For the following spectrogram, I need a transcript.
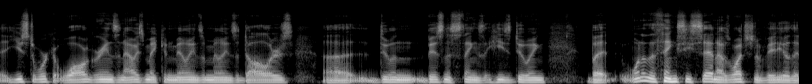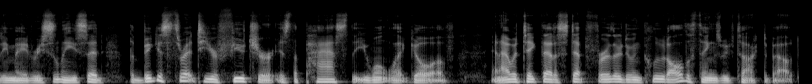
Uh, used to work at Walgreens, and now he's making millions and millions of dollars uh, doing business things that he's doing. But one of the things he said, I was watching a video that he made recently, he said, The biggest threat to your future is the past that you won't let go of. And I would take that a step further to include all the things we've talked about.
